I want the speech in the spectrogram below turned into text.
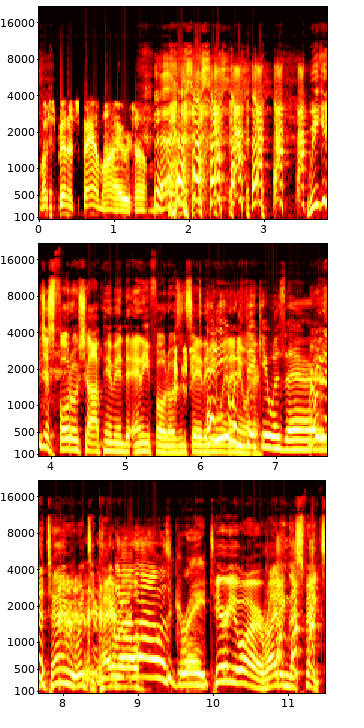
Must have been a spam high or something. We could just Photoshop him into any photos and say that And he he went would anywhere. think he was there. Remember that time we went to Yeah, Cairo? that was great. Here you are, riding the Sphinx.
